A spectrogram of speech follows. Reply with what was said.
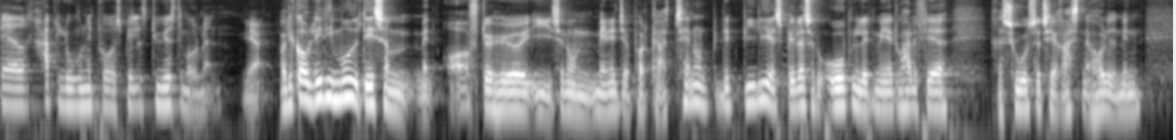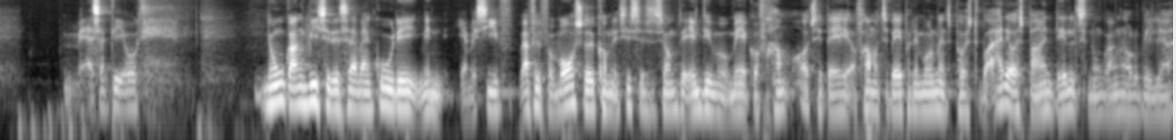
været ret lune på spillets dyreste målmand. Ja, og det går lidt imod det, som man ofte hører i sådan nogle manager-podcast. Tag nogle lidt billigere spillere, så du åbner lidt mere, du har lidt flere ressourcer til resten af holdet, men altså, det er jo, nogle gange viser det sig at være en god idé, men jeg vil sige, i hvert fald for vores vedkommende i sidste sæson, det endte vi med at gå frem og tilbage, og frem og tilbage på den målmandspost, hvor er det også bare en lettelse nogle gange, når du vælger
